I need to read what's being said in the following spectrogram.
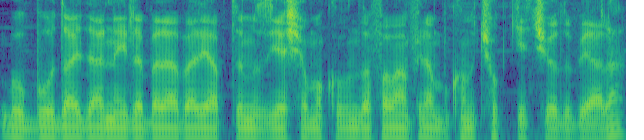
bu Buğday Derneği ile beraber yaptığımız yaşam okulunda falan filan bu konu çok geçiyordu bir ara.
